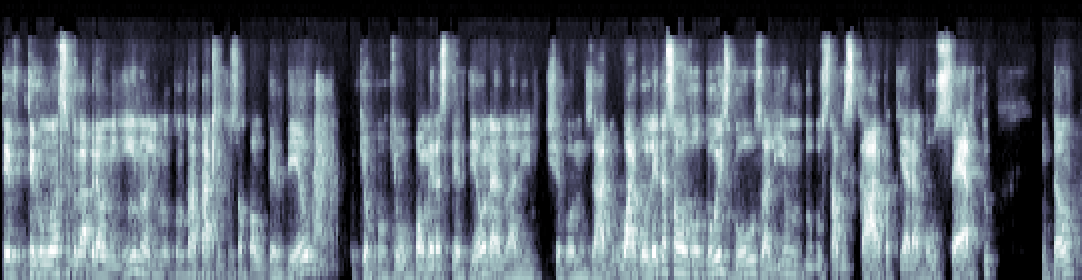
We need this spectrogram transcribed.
teve, teve um lance do Gabriel Menino ali no contra-ataque que o São Paulo perdeu, que o, que o Palmeiras perdeu, né? Ali chegou no desarme. O Arboleda salvou dois gols ali, um do Gustavo Scarpa que era gol certo. Então,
